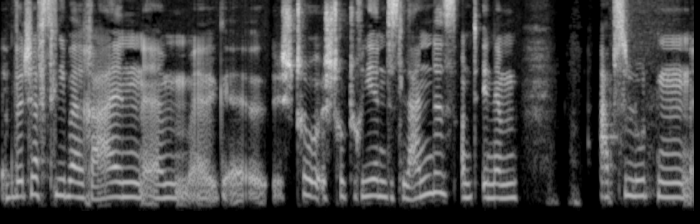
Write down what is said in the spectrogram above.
wirtschaftsliberalen ähm, äh, Strukturieren des Landes und in einem absoluten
